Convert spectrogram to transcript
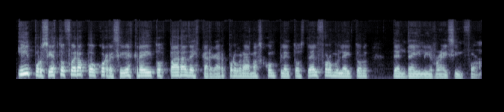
Y por si esto fuera poco, recibes créditos para descargar programas completos del Formulator del Daily Racing Form.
